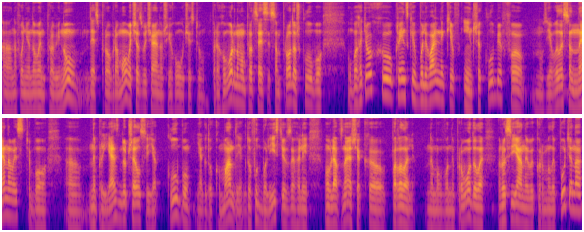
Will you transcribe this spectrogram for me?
е, на фоні новин про війну, десь про Абрамовича, звичайно ж, його участь у переговорному процесі, сам продаж клубу. У багатьох українських болівальників інших клубів ну, з'явилася ненависть або е, неприязнь до Челсі як клубу, як до команди, як до футболістів взагалі. Мовляв, знаєш, як е, паралель, немов вони проводили. Росіяни викормили Путіна,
